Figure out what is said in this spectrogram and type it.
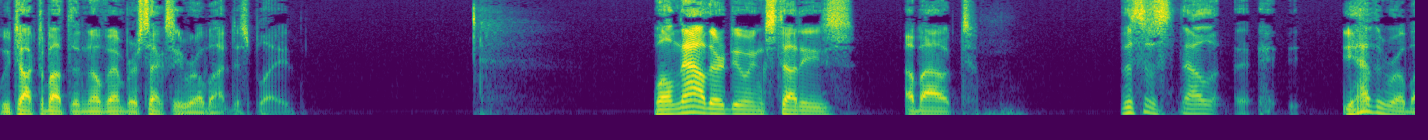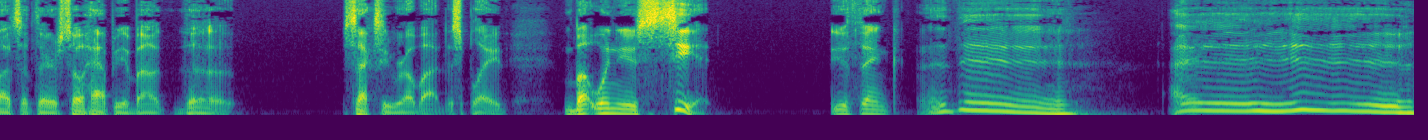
We talked about the November sexy robot displayed. Well, now they're doing studies about this is now you have the robots that they're so happy about the sexy robot displayed, but when you see it, you think, uh, uh,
